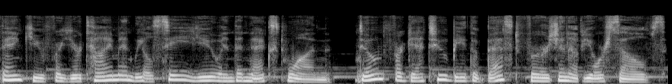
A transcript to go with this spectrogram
Thank you for your time and we'll see you in the next one. Don't forget to be the best version of yourselves.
